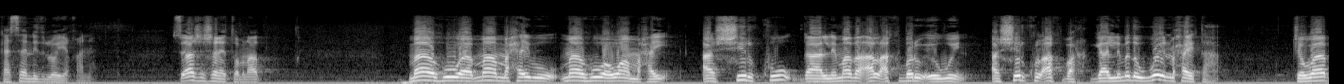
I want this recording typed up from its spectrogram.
Kaasaa nid loo yaqaana su'aasha shan iyo tobnaad. Maa huwa maa maxay buu maa huwa waa maxay? Ashirku gaalnimada al akbaru ee weyn ashirku al akbar gaalnimada weyn maxay taha jawaab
